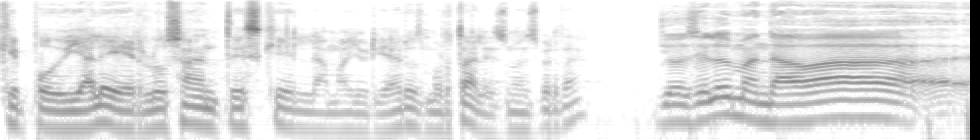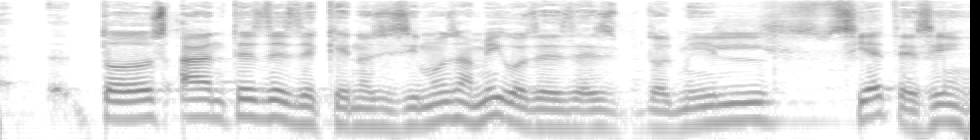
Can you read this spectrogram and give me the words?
que podía leerlos antes que la mayoría de los mortales, ¿no es verdad? Yo se los mandaba todos antes desde que nos hicimos amigos, desde 2007, sí.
